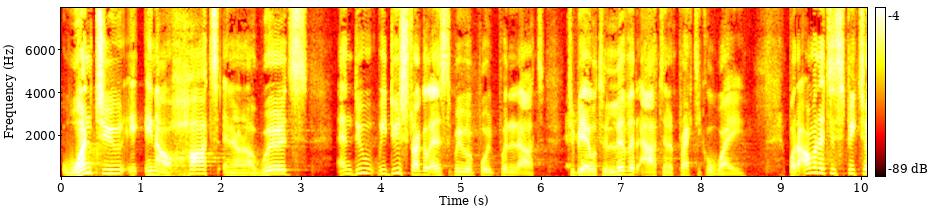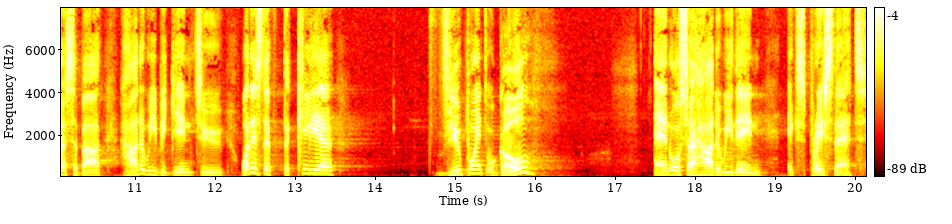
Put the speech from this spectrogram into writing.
want to, in our hearts and in our words, and do, we do struggle, as we were point, pointed out, to be able to live it out in a practical way. But I wanted to speak to us about how do we begin to, what is the, the clear viewpoint or goal? And also, how do we then express that?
